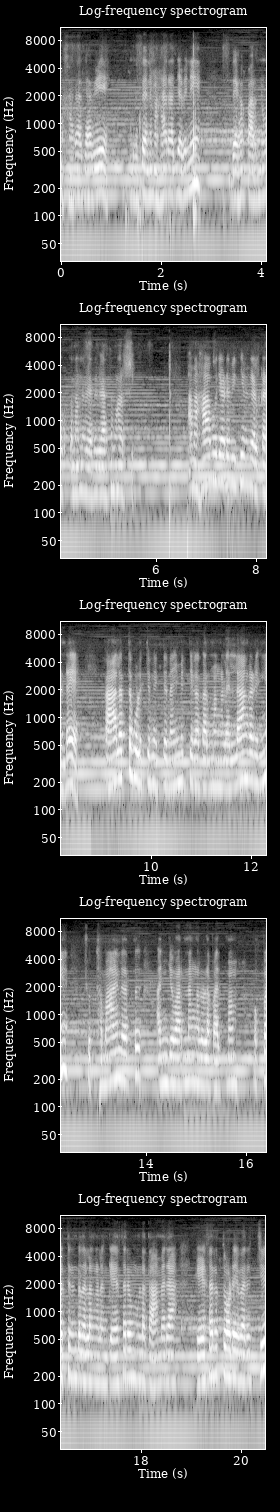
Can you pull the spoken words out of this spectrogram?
മഹാരാജാവേ ഉഗ്രസേന മഹാരാജാവിനെ അദ്ദേഹം പറഞ്ഞു കൊടുക്കുന്നതാണ് വേദവ്യാസ മഹർഷി. ആ മഹാപൂജയുടെ വിധി കേൾക്കണ്ടേ? കാലത്ത് കുളിച്ച് നിത്യ നൈമിത്തിക കർമ്മങ്ങളെല്ലാം കഴിഞ്ഞ് ശുദ്ധമായ നിറത്ത് അഞ്ചു വർണങ്ങളുള്ള പത്മം മുപ്പത്തിരണ്ട് ദളങ്ങളും കേസരവുമുള്ള താമര കേസരത്തോടെ വരച്ച്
